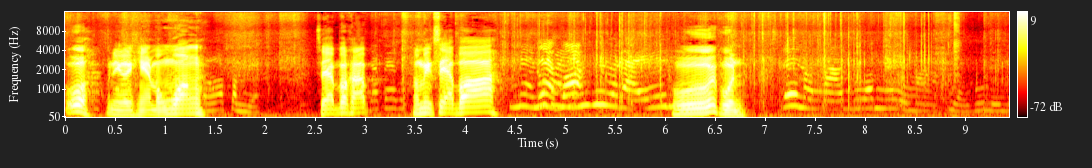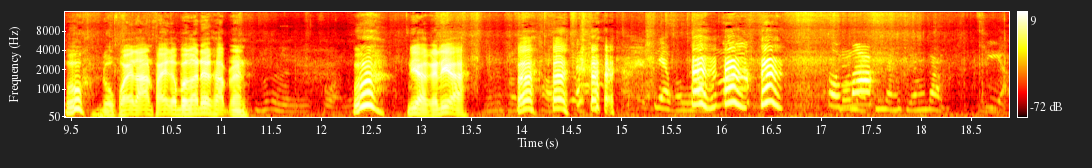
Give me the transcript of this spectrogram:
โอ้นี่ก็เห็นมักม่วงแซ่บปะครับน้องมิกแซ่บปะ โอ้ยพุ่นเล่นออกมาดูว่าแม่ออกมาเสียงพวกนี้โอ้ดูไฟร้านไฟกับเบิ้งกันเด้อครับนั่นโอ้เรียกกันเรียกเอ้ยเอ้ยเรียกว่าตัวบ้าเสียงเสียงดังเสียง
